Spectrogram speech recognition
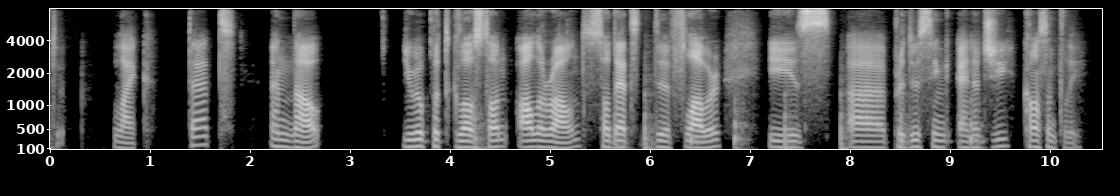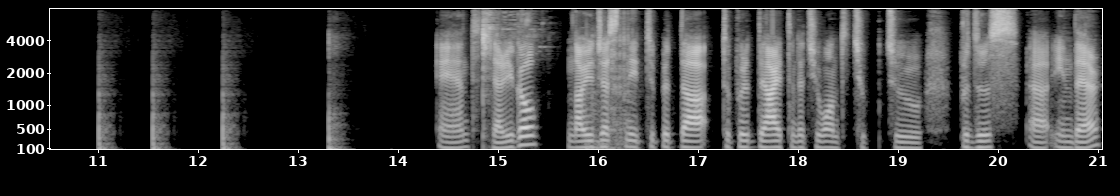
to, like that and now you will put glowstone all around so that the flower is uh, producing energy constantly. And there you go. Now you just need to put the to put the item that you want to to produce uh, in there.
